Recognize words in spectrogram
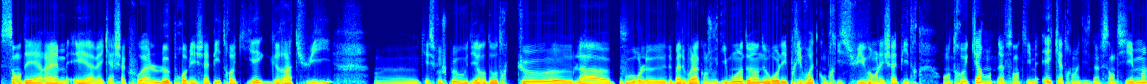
sans DRM et avec à chaque fois le premier chapitre qui est gratuit. Euh, Qu'est-ce que je peux vous dire d'autre que euh, là, pour le. bah, voilà, quand je vous dis moins de 1 euro, les prix vont être compris suivant les chapitres entre 49 centimes et 99 centimes.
